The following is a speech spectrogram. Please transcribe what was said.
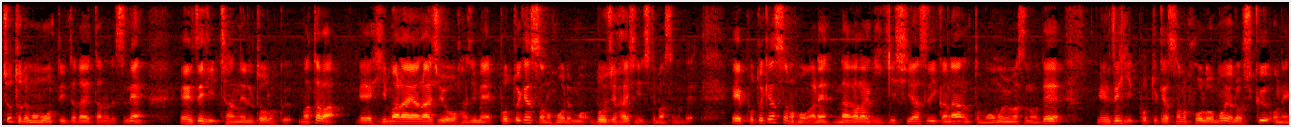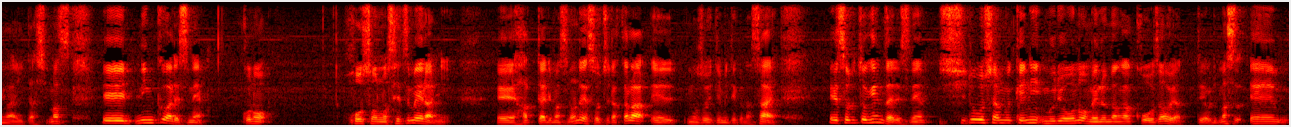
ちょっとでも思っていただいたらですね、えー、ぜひチャンネル登録、または、え、ヒマラヤラジオをはじめ、ポッドキャストの方でも同時配信してますので、えー、ポッドキャストの方がね、ながら聞きしやすいかなとも思いますので、えー、ぜひ、ポッドキャストのフォローもよろしくお願いいたします。えー、リンクはですね、この放送の説明欄に、えー、貼ってありますので、そちらから、えー、覗いてみてください。えそれと現在ですね、指導者向けに無料のメルマガ講座をやっております。えー、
